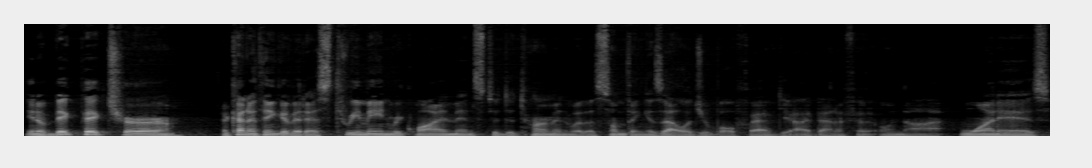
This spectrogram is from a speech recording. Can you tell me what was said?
you know, big picture. I kind of think of it as three main requirements to determine whether something is eligible for FDI benefit or not. One is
